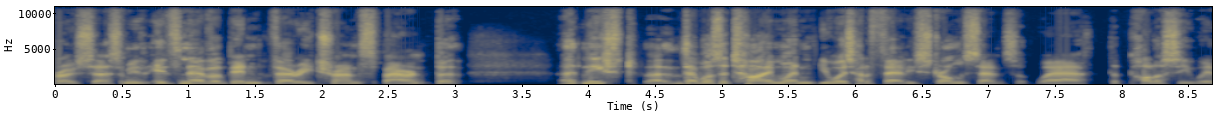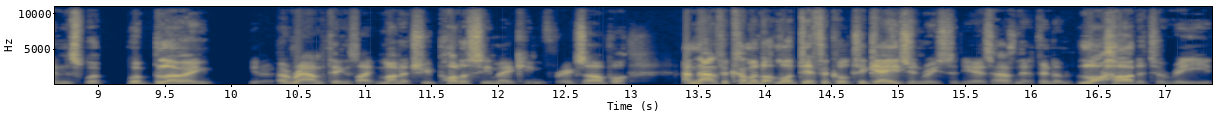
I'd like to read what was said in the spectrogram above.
process? I mean, it's never been very transparent, but at least uh, there was a time when you always had a fairly strong sense of where the policy winds were were blowing, you know, around things like monetary policy making, for example. And that's become a lot more difficult to gauge in recent years, hasn't it? It's been a lot harder to read.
